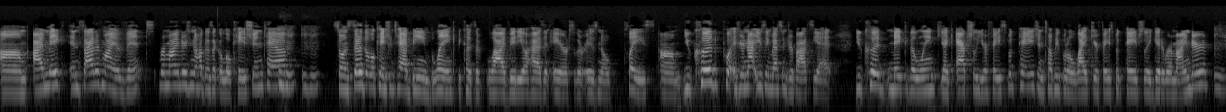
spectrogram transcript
Um, I make inside of my event reminders. You know how there's like a location tab. Mm-hmm, mm-hmm. So instead of the location tab being blank because the live video hasn't aired, so there is no place. Um, you could put if you're not using messenger bots yet you could make the link like actually your Facebook page and tell people to like your Facebook page so they get a reminder. Mm.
